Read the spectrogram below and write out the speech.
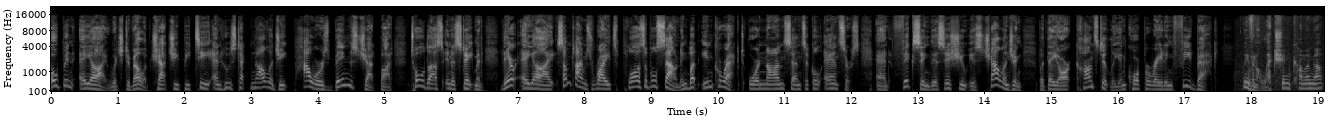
OpenAI, which developed ChatGPT and whose technology powers Bing's chatbot, told us in a statement their AI sometimes writes plausible sounding but incorrect or nonsensical answers. And fixing this issue is challenging, but they are constantly incorporating feedback. We have an election coming up.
